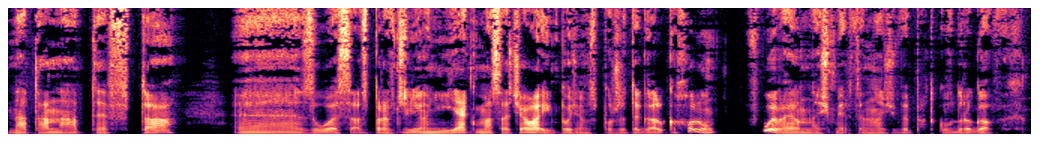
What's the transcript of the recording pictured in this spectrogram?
Natana Tefta e, z USA. Sprawdzili oni, jak masa ciała i poziom spożytego alkoholu wpływają na śmiertelność wypadków drogowych.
